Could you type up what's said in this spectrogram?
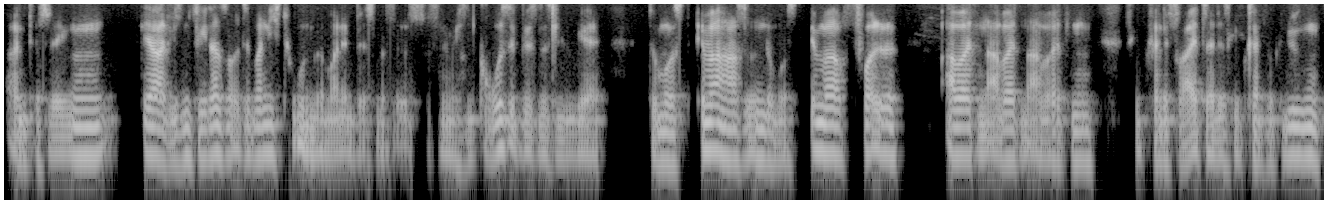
Und deswegen, ja, diesen Fehler sollte man nicht tun, wenn man im Business ist. Das ist nämlich eine große Businesslüge, Du musst immer hasseln, du musst immer voll arbeiten, arbeiten, arbeiten. Es gibt keine Freizeit, es gibt kein Vergnügen.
